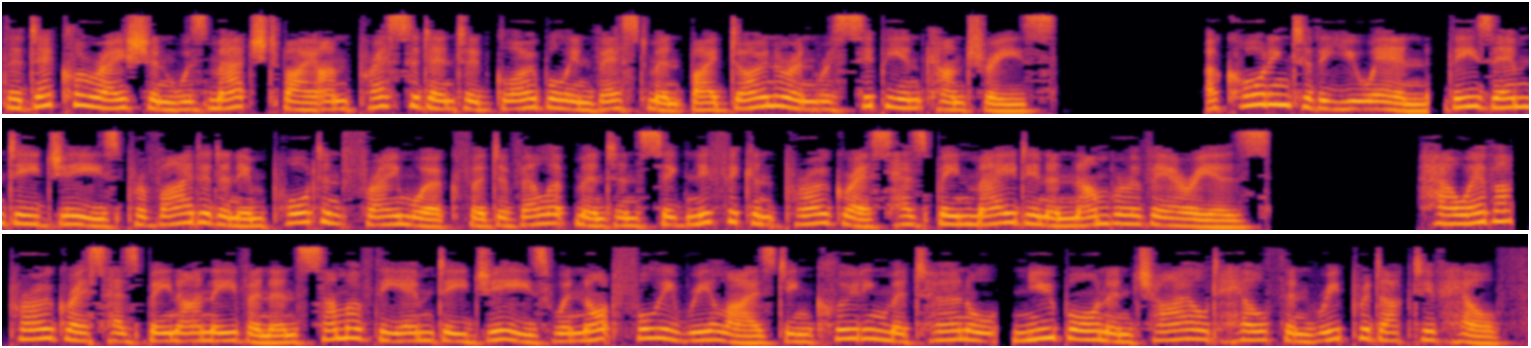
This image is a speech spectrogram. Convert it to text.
The declaration was matched by unprecedented global investment by donor and recipient countries. According to the UN, these MDGs provided an important framework for development and significant progress has been made in a number of areas. However, progress has been uneven and some of the MDGs were not fully realized including maternal, newborn and child health and reproductive health.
